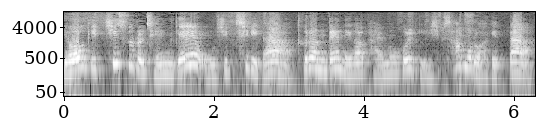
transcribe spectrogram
여기 치수를 잰 게 57이다. 그런데 내가 발목을 23으로 하겠다.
